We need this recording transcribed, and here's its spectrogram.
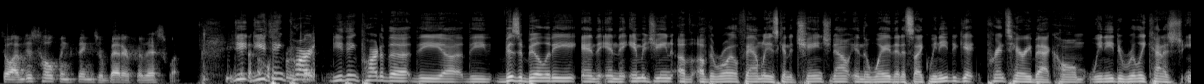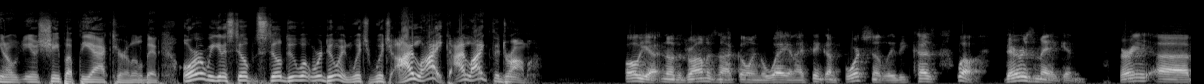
So I'm just hoping things are better for this one. Do, you, do you think part? Do you think part of the the uh, the visibility and the, and the imaging of, of the royal family is going to change now in the way that it's like we need to get Prince Harry back home. We need to really kind of you know you know shape up the act here a little bit, or are we going to still still do what we're doing, which which I like. I like the drama. Oh yeah, no, the drama's not going away, and I think unfortunately because well, there is Meghan, very, uh,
